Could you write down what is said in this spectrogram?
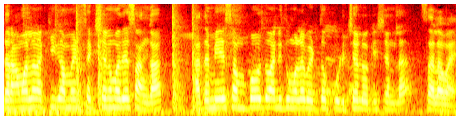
तर आम्हाला नक्की कमेंट सेक्शनमध्ये सांगा. आता मी हे संपवतो आणि तुम्हाला भेटतो पुढच्या लोकेशनला चला बाय.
